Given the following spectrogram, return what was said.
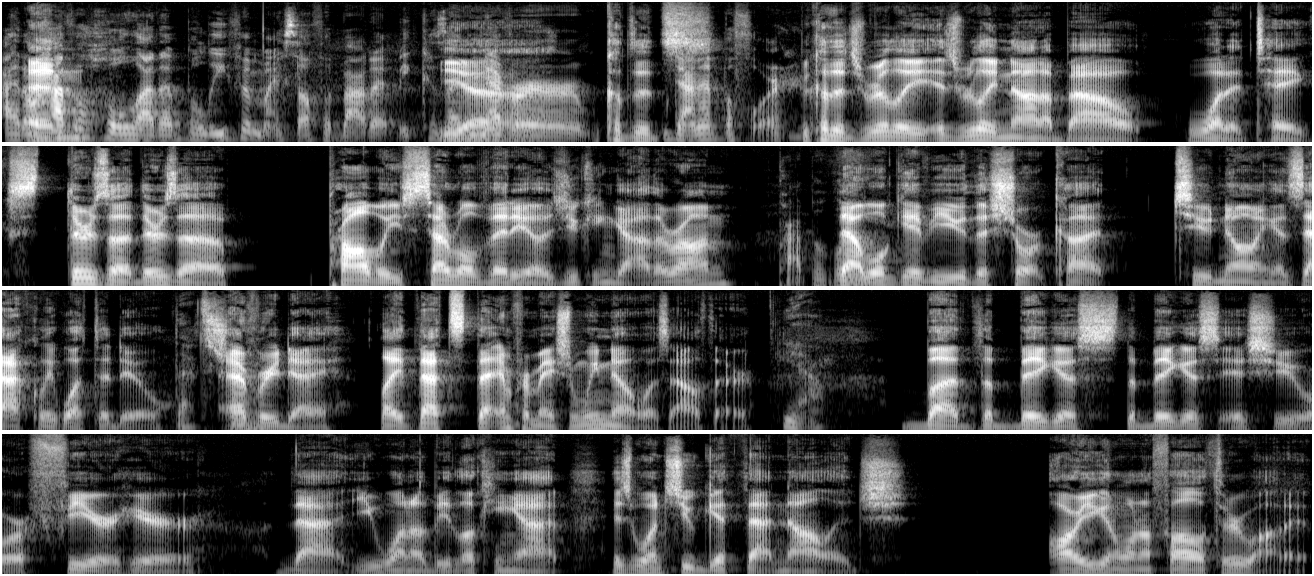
I don't have a whole lot of belief in myself about it because Yeah, I've never 'cause it's- done it before. Because it's really it's really not about what it takes. There's a there's a probably several videos you can gather on Probably. that will give you the shortcut to knowing exactly what to do That's true. every day. Like that's the information we know is out there. Yeah. But the biggest the biggest issue or fear here that you want to be looking at is once you get that knowledge, are you going to want to follow through on it?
